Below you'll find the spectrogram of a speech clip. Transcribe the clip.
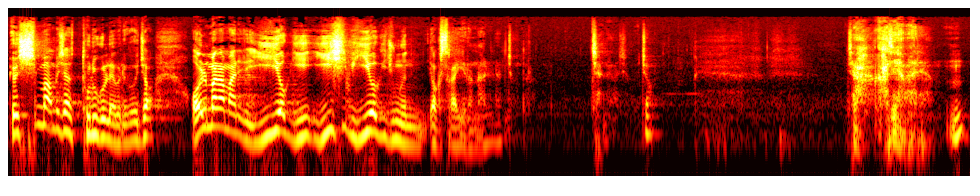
몇십만 원씩 도둑을 내버리고 그죠? 얼마나 많이죠? 2억, 22억이 죽는 역사가 일어날 정도로 잔인하죠. 그죠? 자, 가자 말이야. 음?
